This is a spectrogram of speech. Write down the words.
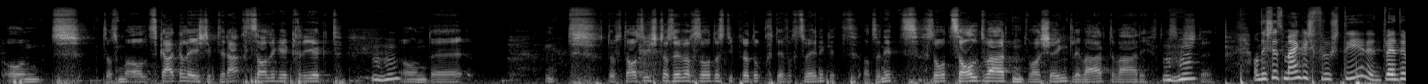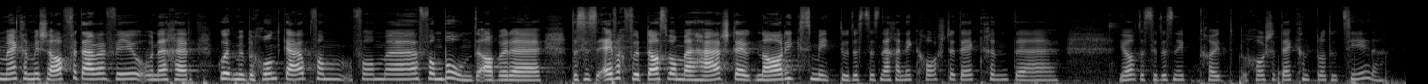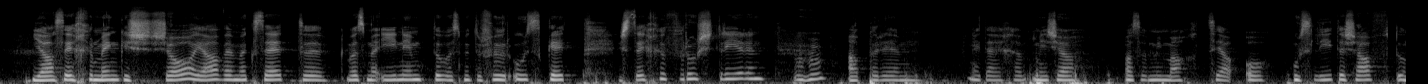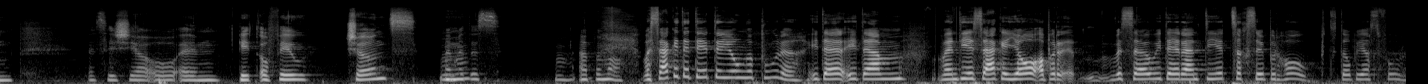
und dass man als Gegenleistung Direktzahlungen kriegt. Mhm. Und, äh, Und durch das ist das einfach so, dass die Produkte einfach zu wenig, also nicht so gezahlt werden, was eigentlich wert wäre. Mhm. ist, äh, Und ist das manchmal frustrierend, wenn ihr merkt, wir arbeiten eben viel und nachher, gut, man bekommt Geld vom, vom, äh, vom Bund, aber äh, dass es einfach für das, was man herstellt, Nahrungsmittel, dass das nachher nicht kostendeckend, äh, ja, dass ihr das nicht könnt kostendeckend produzieren Ja, sicher, manchmal schon. Ja, wenn man sieht, äh, was man einnimmt und was man dafür ausgibt, ist es sicher frustrierend. Mhm. Aber ähm, ich denke, man, ja, also man macht es ja auch aus Leidenschaft und es ist ja auch, ähm, gibt auch viel Schönes, wenn man das eben macht. Was sagen denn dir die jungen Bauern, in der, in dem, wenn die sagen, ja, aber was soll ich, der rentiert sich überhaupt, Tobias Fuhr?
